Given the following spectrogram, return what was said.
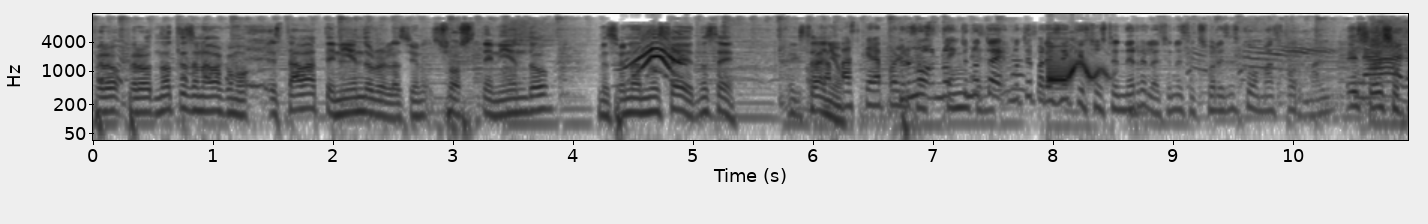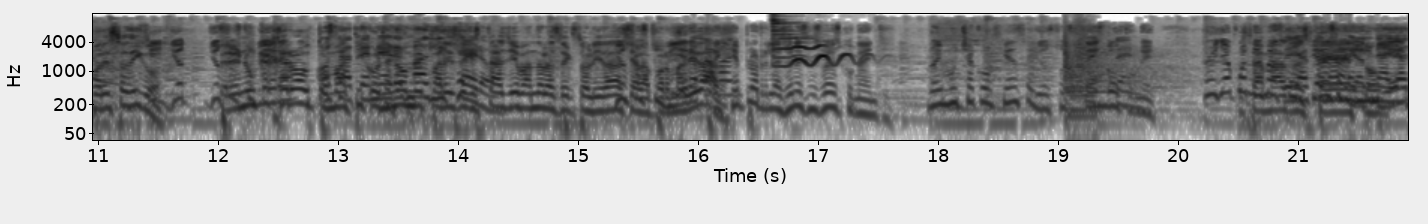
pero, pero no te sonaba como estaba teniendo relaciones, sosteniendo. Me suena, no sé, no sé, extraño. Capaz que era por Pero el no, no, no te, ¿no te parece que sostener relaciones sexuales es como más formal? Eso, eso, por eso digo. Sí, yo- yo pero en un cajero o sea, automático no me parece que ligero. estás llevando la sexualidad Yo hacia la formalidad. por ejemplo, relaciones sexuales con Angie. No hay mucha confianza, yo sostengo Sostén. con él. Pero ya cuando sea, hay más más confianza, ya, Ya tienes,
